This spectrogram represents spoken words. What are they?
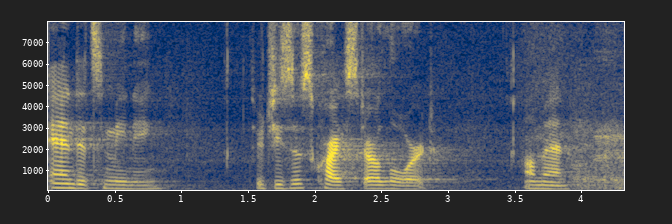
and its meaning. Through Jesus Christ our Lord. Amen. Amen.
